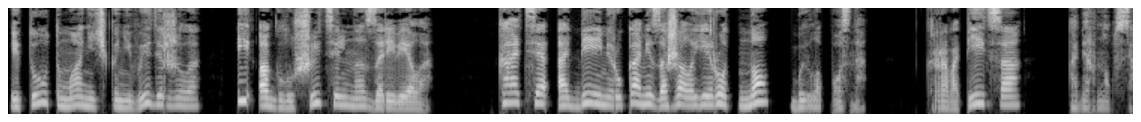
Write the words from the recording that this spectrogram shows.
И тут Манечка не выдержала и оглушительно заревела. Катя обеими руками зажала ей рот, но было поздно. Кровопийца обернулся.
